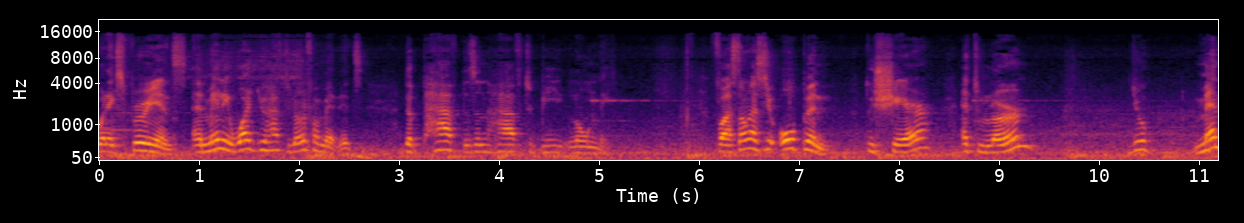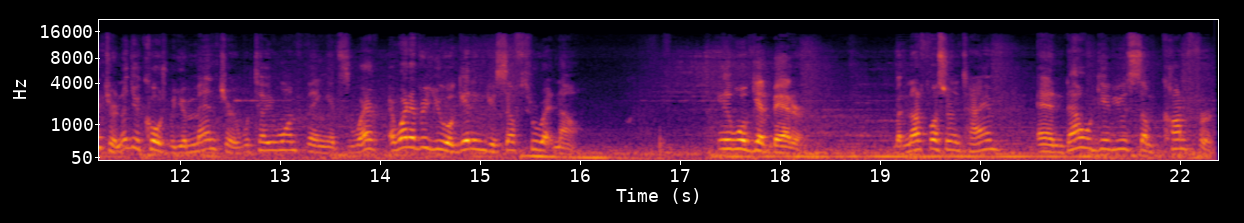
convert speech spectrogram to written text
with experience, and mainly what you have to learn from it. It's the path doesn't have to be lonely. For as long as you're open to share and to learn, your mentor, not your coach, but your mentor will tell you one thing. It's where, whatever you are getting yourself through right now, it will get better. But not for a certain time, and that will give you some comfort,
